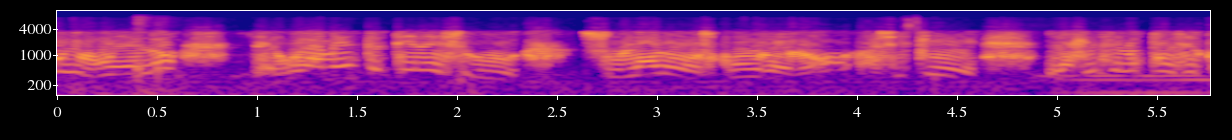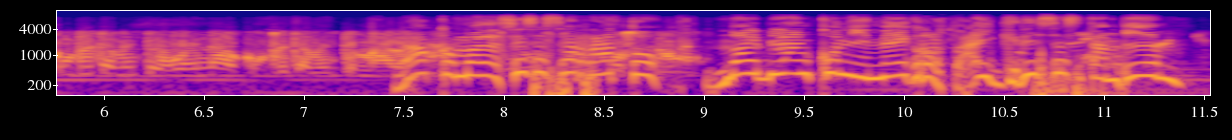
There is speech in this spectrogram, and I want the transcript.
muy bueno, seguramente tiene su, su lado oscuro, ¿no? Así que la gente no puede ser completamente buena o completamente mala. No, como decís hace rato, pues no hay blanco ni negro, hay grises también.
